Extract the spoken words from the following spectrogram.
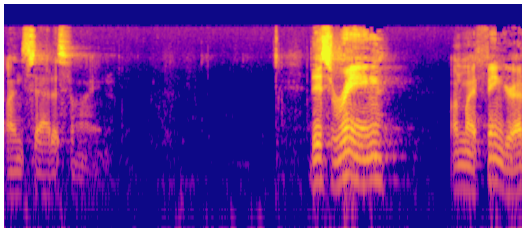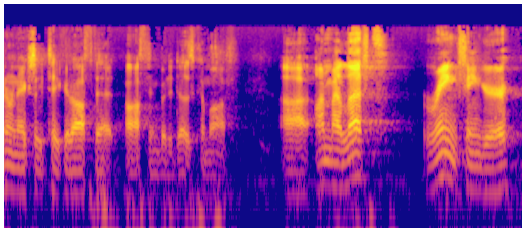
unsatisfying. This ring on my finger, I don't actually take it off that often, but it does come off. Uh, on my left ring finger,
